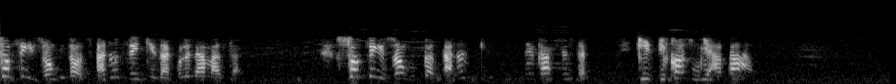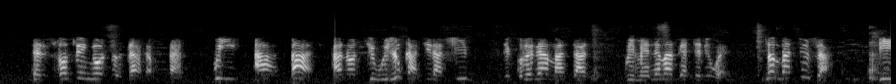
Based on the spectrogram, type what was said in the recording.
Something is wrong with us. I don't think it's a colonial master. Something is wrong with us. I don't think it's the system. It's because we are bad. There is nothing no to that. We are bad. And until we look at it as if the colonial masters, we may never get anywhere. Number two, sir, the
